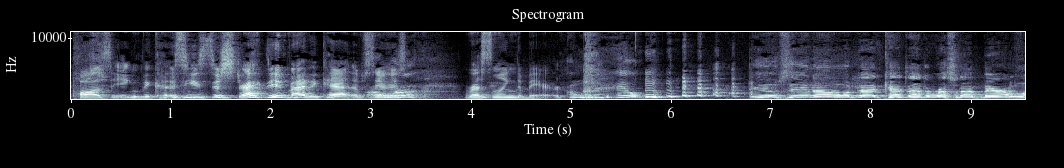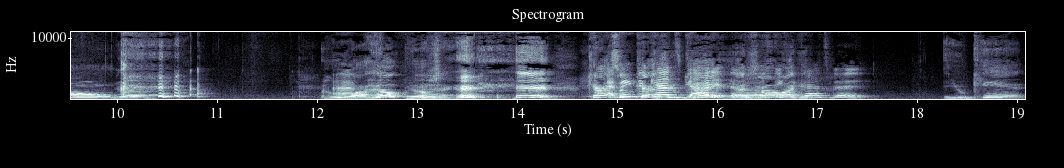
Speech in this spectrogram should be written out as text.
pausing because he's distracted by the cat upstairs wanna, wrestling the bear. I wanna help. you know what I'm saying? I don't want that cat to have to wrestle that bear alone, but who do I help? You know what I'm saying? Cats I think the cats, got it though. I think like the it. cat's good. You can't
